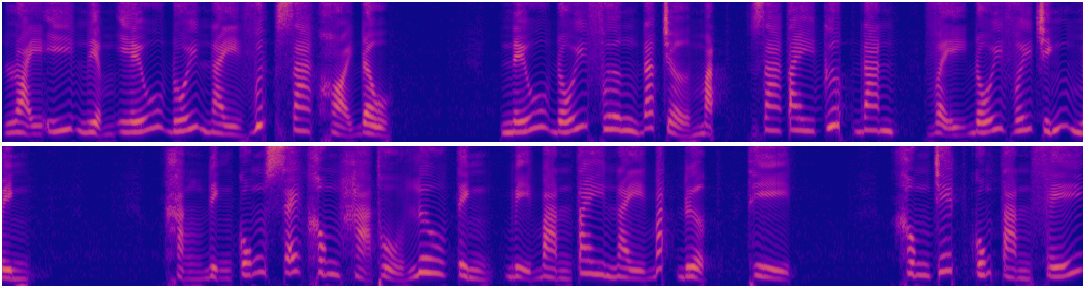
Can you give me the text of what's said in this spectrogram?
Loại ý niệm yếu đuối này vứt ra khỏi đầu. Nếu đối phương đã trở mặt, ra tay cướp đan, vậy đối với chính mình. Khẳng định cũng sẽ không hạ thủ lưu tình, bị bàn tay này bắt được, thì không chết cũng tàn phế.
